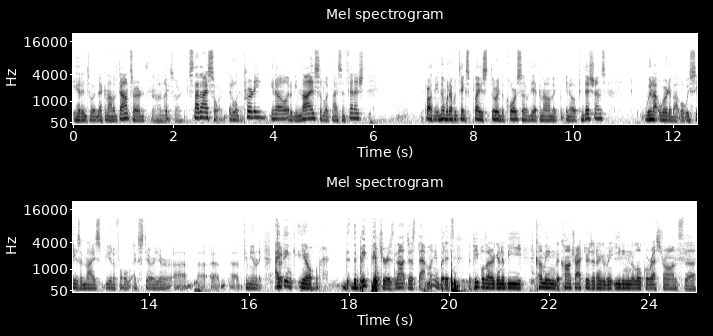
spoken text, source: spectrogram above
hit into an economic downturn, It's not an eyesore. It's not an eyesore. It'll look pretty, you know. It'll be nice. It'll look nice and finished. Pardon me. And then whatever takes place during the course of the economic, you know, conditions, we're not worried about. What we see is a nice, beautiful exterior uh, uh, uh, community. I think you know the, the big picture is not just that money, but it's the people that are going to be coming, the contractors that are going to be eating in the local restaurants, the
